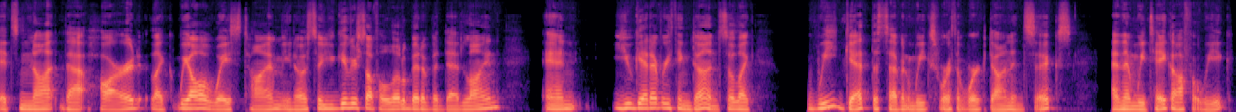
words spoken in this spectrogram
it's not that hard. Like we all waste time, you know? So you give yourself a little bit of a deadline and you get everything done. So like we get the seven weeks worth of work done in six and then we take off a week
